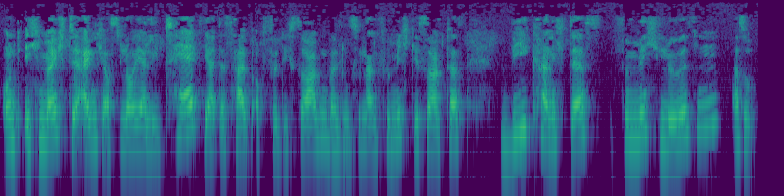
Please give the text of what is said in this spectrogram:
und ich möchte eigentlich aus Loyalität ja deshalb auch für dich sorgen, weil du mhm. so lange für mich gesorgt hast. Wie kann ich das für mich lösen? Also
